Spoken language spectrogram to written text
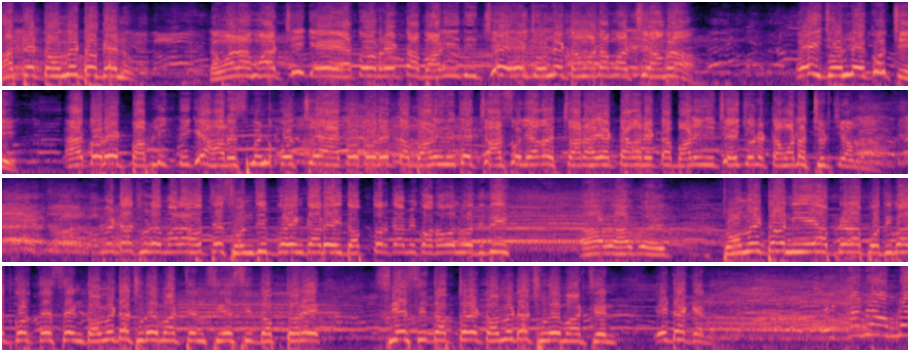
হাতে টমেটো কেন? টমাটা মারছি যে এত রেটটা বাড়িয়ে দিচ্ছে, এই জন্য টমাটা মারছি আমরা। এই জন্যে করছি। এত রেট পাবলিক দিকে হারেসমেন্ট করছে এত তো রেটটা বাড়িয়ে দিচ্ছে চারশো জায়গায় চার হাজার টাকা রেটটা বাড়িয়ে দিচ্ছে এই জন্য টমাটা ছিড়ছি আমরা। টমেটো ছুঁড়ে মারা হচ্ছে সঞ্জীব গোয়েঙ্কার এই দপ্তরকে আমি কথা বলব দিদি। টমেটো নিয়ে আপনারা প্রতিবাদ করতে এসছেন টমেটো ছুঁড়ে মারছেন সিএসসি দপ্তরে সিএসসি দপ্তরে টমেটো ছুঁড়ে মারছেন এটা কেন? এখানে আমরা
